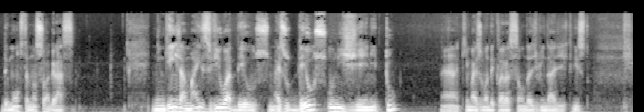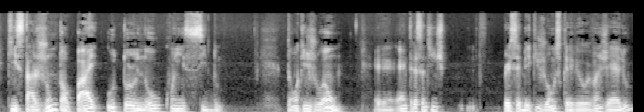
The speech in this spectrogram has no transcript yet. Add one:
demonstrando a sua graça. Ninguém jamais viu a Deus, mas o Deus unigênito, né, aqui mais uma declaração da divindade de Cristo, que está junto ao Pai, o tornou conhecido. Então aqui João, é, é interessante a gente perceber que João escreveu o Evangelho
